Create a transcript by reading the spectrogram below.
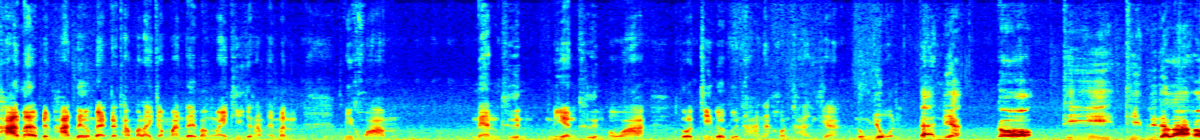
พาร์ทมันเป็นพาร์ทเดิมแหละแต่ทำอะไรกับมันได้บ้างไหมที่จะทำให้มันมีความแน่นขึ้นเนียนขึ้น เพราะว่ารถจีนโดยพื้นฐานนะค่อนข้างที่จะนุ่มโยน แต่อันเนี่ยก็ที่ทีมลิดาร่าเขา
